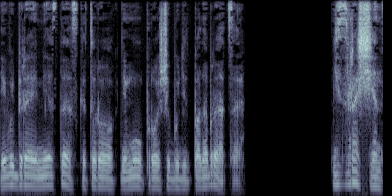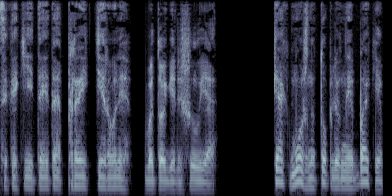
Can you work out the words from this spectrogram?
и выбирая место, с которого к нему проще будет подобраться. «Извращенцы какие-то это проектировали», — в итоге решил я. «Как можно топливные баки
